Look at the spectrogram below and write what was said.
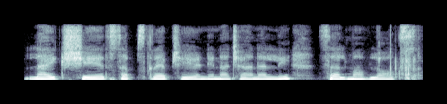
లైక్ షేర్ సబ్స్క్రైబ్ చేయండి నా ఛానల్ని. సల్మా వ్లాగ్స్.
